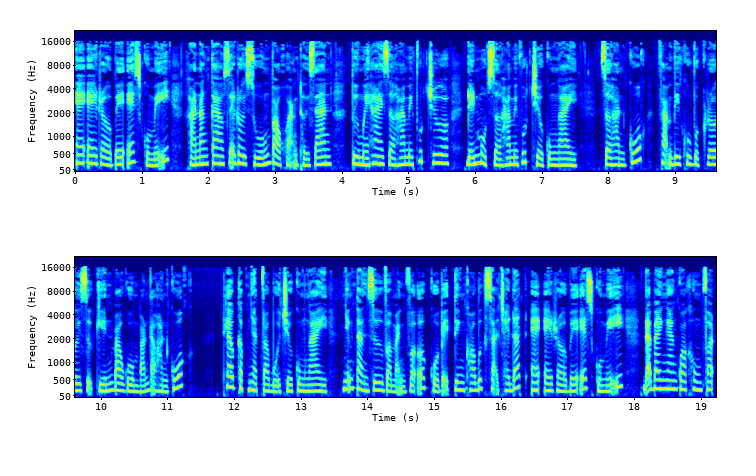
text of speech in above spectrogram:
ERBS của Mỹ khả năng cao sẽ rơi xuống vào khoảng thời gian từ 12 giờ 20 phút trưa đến 1 giờ 20 phút chiều cùng ngày. Giờ Hàn Quốc, phạm vi khu vực rơi dự kiến bao gồm bán đảo Hàn Quốc – theo cập nhật vào buổi chiều cùng ngày, những tàn dư và mảnh vỡ của vệ tinh kho bức xạ trái đất ERBS của Mỹ đã bay ngang qua không phận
